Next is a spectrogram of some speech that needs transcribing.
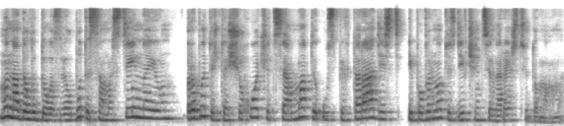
Ми надали дозвіл бути самостійною, робити те, що хочеться, мати успіх та радість і повернутися дівчинці нарешті до мами.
